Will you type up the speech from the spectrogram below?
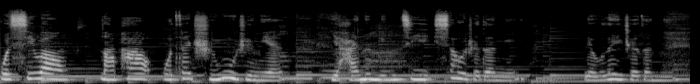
我希望，哪怕我在迟暮之年，也还能铭记笑着的你，流泪着的你，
